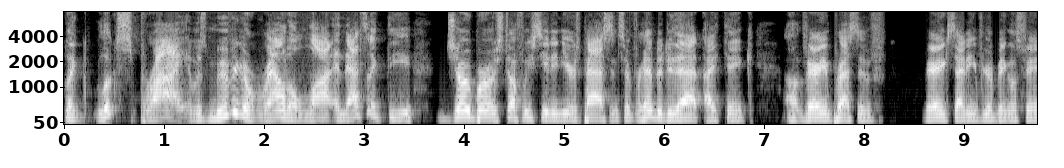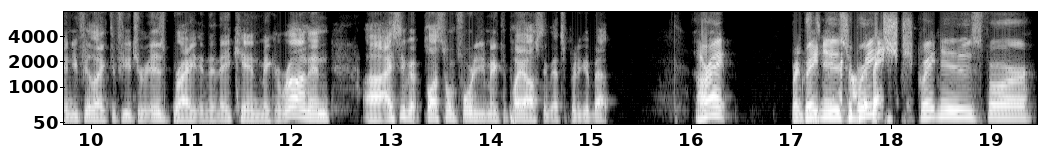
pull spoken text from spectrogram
like looked spry. It was moving around a lot, and that's like the Joe Burrow stuff we've seen in years past. And so for him to do that, I think uh, very impressive. Very exciting if you're a Bengals fan. You feel like the future is bright and that they can make a run. And uh, I see him at plus 140 to make the playoffs. I think that's a pretty good bet. All right. Brinson's Great news for on the bench. Breech. Great news for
